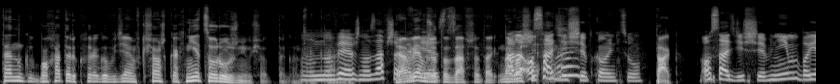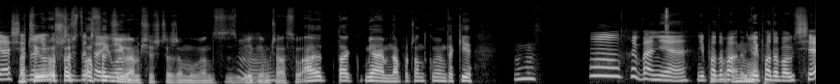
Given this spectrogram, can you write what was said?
ten bohater, którego widziałem w książkach, nieco różnił się od tego Ja, no wiesz, no zawsze Ja tak wiem, jest. że to zawsze tak. No Ale właśnie, osadzisz no, się w końcu. Tak. Osadzisz się w nim, bo ja się Znaczy do niego już osadziłem się, szczerze mówiąc, z biegiem Hmm. czasu. Ale tak miałem, na początku miałem takie... mm, Hmm, chyba nie. Nie, podoba, nie. nie. podobał ci się?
